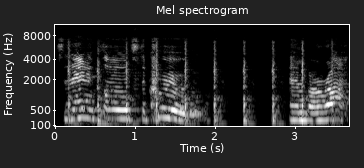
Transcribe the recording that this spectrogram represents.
So that includes the crew and Barat.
